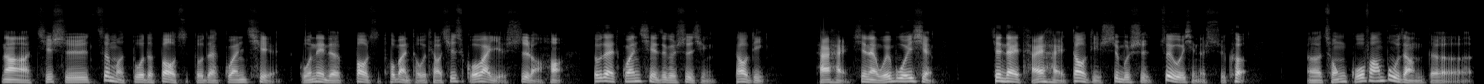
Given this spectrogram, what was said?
那其实这么多的报纸都在关切，国内的报纸头版头条，其实国外也是了哈。都在关切这个事情，到底台海现在危不危险？现在台海到底是不是最危险的时刻？呃，从国防部长的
